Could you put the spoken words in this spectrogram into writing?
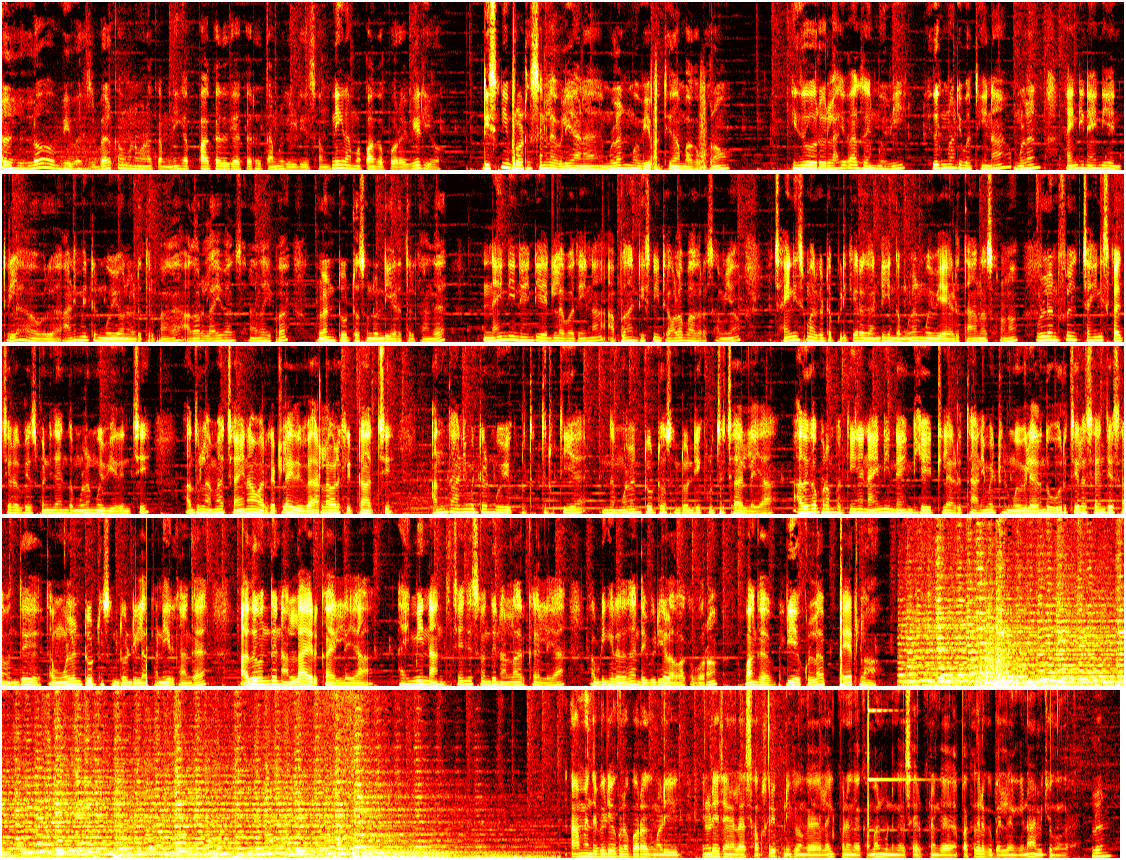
Hello viewers welcome வணக்கம். நீங்கள் பார்க்கறது கேட்குறது தமிழ் வீடியோஸம். இன்றைக்கி நம்ம பார்க்க போகிற வீடியோ. டிஸ்னி ப்ரொடக்ஷனில் வெளியான முலன் மூவியை பற்றி தான் பார்க்க போகிறோம் இது ஒரு லைவ் ஆக்ஷன் மூவி இதுக்கு முன்னாடி பார்த்தீங்கன்னா முலன் நைன்டீன் நைன்டி எயிட்டில் ஒரு அனிமேட்டட் மூவி ஒன்று எடுத்திருப்பாங்க. அதோட லைவ் ஆக்ஷனாக தான் இப்போ முலன் டூ தௌசண்ட் டுவெண்ட்டி எடுத்திருக்காங்க. நைன்டீன் நைன்டி எயிட்டில் பார்த்தீங்கன்னா அப்போ தான் டிஸ்னி டெவலப் ஆகிற சமயம் சைனீஸ் மார்க்கெட்டை பிடிக்கிறக்காண்டி இந்த முலன் மூவியை எடுத்தாங்கன்னு தான் சொல்லணும். ஃபுல் அண்ட் ஃபுல் சைனீஸ் கல்ச்சரை பேஸ் பண்ணி தான் இந்த முலன் மூவி இருந்துச்சு. அதுவும் இல்லாமல் சைனா மார்க்கெட்டில் இது வேறு லெவல் ஹிட் ஆச்சு. அந்த அனிமேட்டட் மூவி கொடுத்த திருப்தியை இந்த முலன் டூ தௌசண்ட் டுவெண்ட்டி கொடுத்துச்சா இல்லையா? அதுக்கப்புறம் பார்த்தீங்கன்னா நைன்டீன் நைன்டி எயிட்டில் எடுத்த அனிமேட்டட் மூவிலேருந்து ஒரு சில சேஞ்சஸை வந்து இந்த முலன் டூ தௌசண்ட் டுவெண்ட்டியில் பண்ணியிருக்காங்க. அது வந்து நல்லா இருக்கா இல்லையா? ஐ மீன் அந்த சேஞ்சஸ் வந்து நல்லா இருக்கா இல்லையா? அப்படிங்கிறத தான் இந்த வீடியோவில் பார்க்க போகிறோம் வாங்க வீடியோக்குள்ளே போயிடலாம் நாம் இந்த வீடியோக்குள்ளே போகிறதுக்கு முன்னாடி என்னுடைய சேனலை சப்ஸ்கிரைப் பண்ணிக்கோங்க லைக் பண்ணுங்கள் கமெண்ட் பண்ணுங்கள் ஷேர் பண்ணுங்கள் பக்கத்தில் இருக்க பெல் அமைக்கோங்க.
